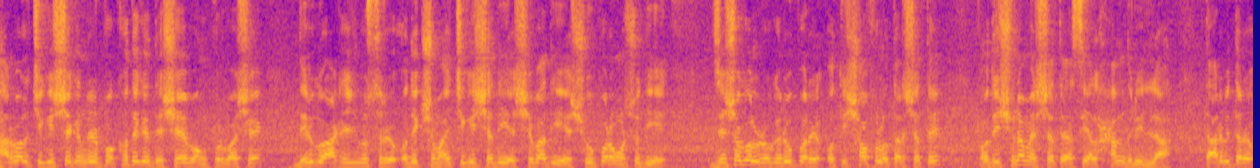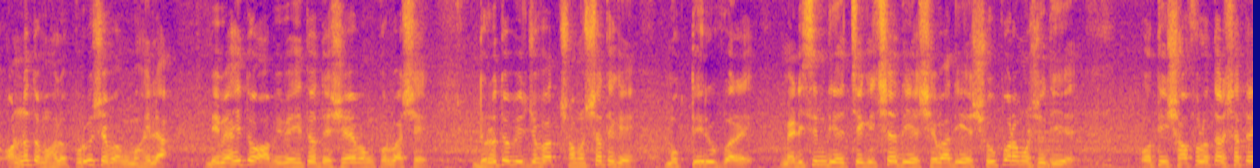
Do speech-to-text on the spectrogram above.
হার্বাল চিকিৎসা কেন্দ্রের পক্ষ থেকে দেশে এবং প্রবাসে দীর্ঘ আঠাশ বছরের অধিক সময় চিকিৎসা দিয়ে, সেবা দিয়ে, সুপরামর্শ দিয়ে যে সকল রোগের উপরে অতি সফলতার সাথে, অতি সুনামের সাথে আছি, আলহামদুলিল্লাহ। তার ভিতরে অন্যতম হলো পুরুষ এবং মহিলা, বিবাহিত অবিবাহিত দেশে এবং প্রবাসে। দ্রুত বীর্যপাত সমস্যা থেকে মুক্তির উপরে মেডিসিন দিয়ে, চিকিৎসা দিয়ে, সেবা দিয়ে, সুপরামর্শ দিয়ে অতি সফলতার সাথে,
